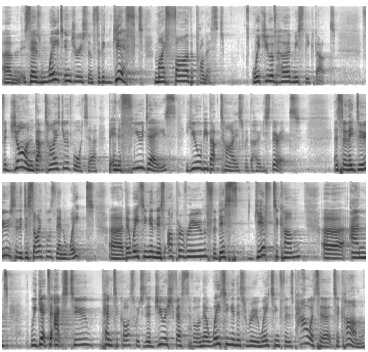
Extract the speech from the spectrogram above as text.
Um, it says, Wait in Jerusalem for the gift my Father promised, which you have heard me speak about. For John baptized you with water, but in a few days you will be baptized with the Holy Spirit. And so they do. So the disciples then wait. Uh, they're waiting in this upper room for this gift to come. Uh, and we get to Acts 2, Pentecost, which is a Jewish festival, and they're waiting in this room, waiting for this power to, to come.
